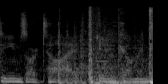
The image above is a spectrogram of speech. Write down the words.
teams are tied. Incoming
